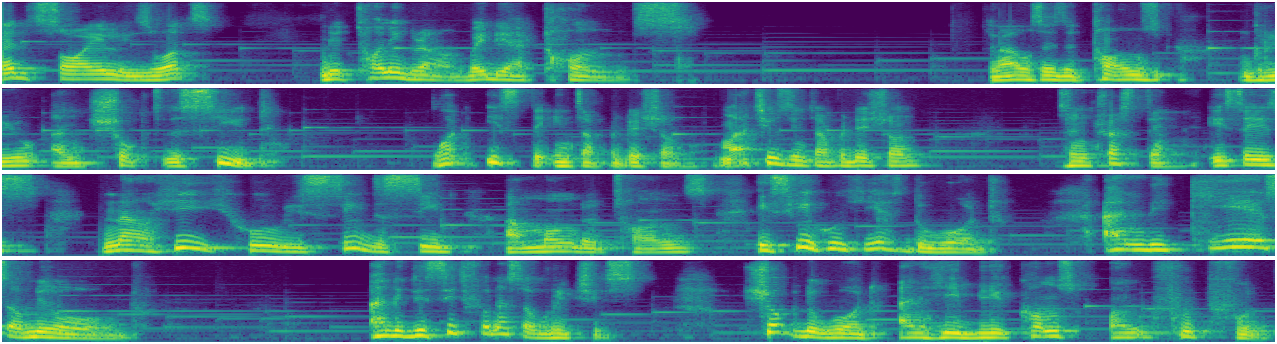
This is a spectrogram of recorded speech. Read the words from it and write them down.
Third soil is what? The thorny ground where there are thorns. The Bible says the thorns grew and choked the seed. What is the interpretation? Matthew's interpretation is interesting. He says, Now he who received the seed among the thorns is he who hears the word, and the cares of the world and the deceitfulness of riches choke the word, and he becomes unfruitful.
